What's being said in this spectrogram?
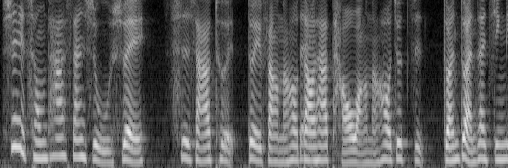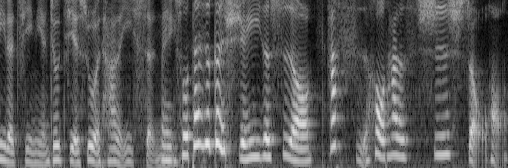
所以从他三十五岁刺杀对对方，然后到他逃亡，然后就只短短在经历了几年就结束了他的一生。没错，但是更悬疑的是哦，他死后他的尸首哦，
